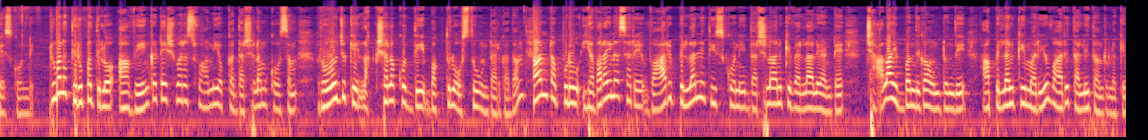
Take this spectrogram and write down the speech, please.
చేసుకోండి. తిరుమల తిరుపతిలో ఆ వెంకటేశ్వర స్వామి యొక్క దర్శనం కోసం రోజుకి లక్షల కొద్ది భక్తులు వస్తూ ఉంటారు కదా. అలాంటప్పుడు ఎవరైనా సరే వారి పిల్లల్ని తీసుకొని దర్శనానికి వెళ్ళాలి అంటే చాలా ఇబ్బందిగా ఉంటుంది ఆ పిల్లలకి మరియు వారి తల్లిదండ్రులకి.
